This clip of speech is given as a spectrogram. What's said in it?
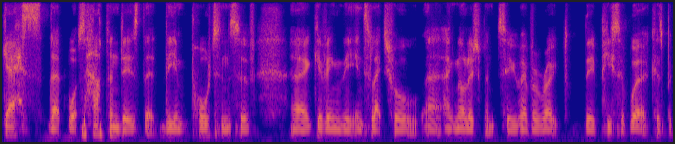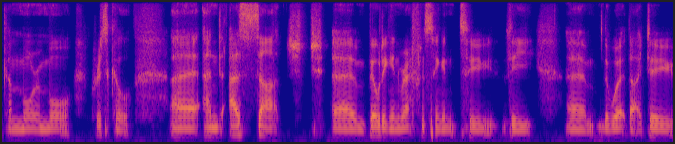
guess that what's happened is that the importance of uh, giving the intellectual uh, acknowledgement to whoever wrote the piece of work has become more and more critical uh, and as such um, building and referencing into the um, the work that i do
